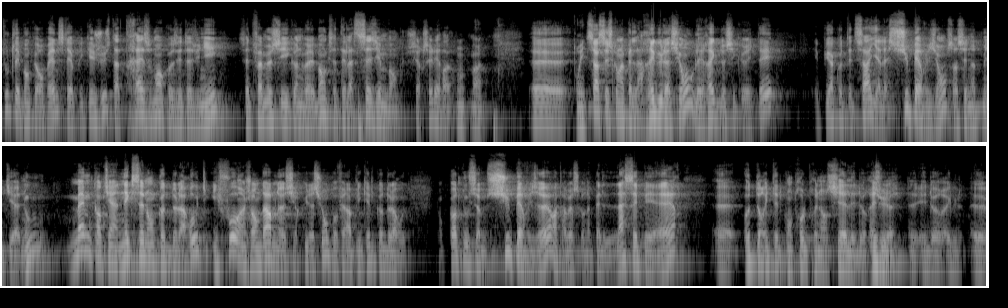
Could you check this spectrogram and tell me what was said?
toutes les banques européennes. C'était appliqué juste à 13 banques aux États-Unis. Cette fameuse Silicon Valley Bank, c'était la 16e banque. Cherchez l'erreur. Mm. Voilà. Euh, Oui. Ça, c'est ce qu'on appelle la régulation, les règles de sécurité. Et puis à côté de ça, il y a la supervision. Ça, c'est notre métier à nous. Même quand il y a un excellent code de la route, il faut un gendarme de la circulation pour faire appliquer le code de la route. Donc, quand nous sommes superviseurs, à travers ce qu'on appelle l'ACPR, euh, autorité de contrôle prudentiel euh,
